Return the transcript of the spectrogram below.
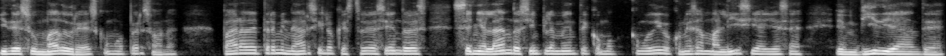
y de su madurez como persona para determinar si lo que estoy haciendo es señalando simplemente, como, como digo, con esa malicia y esa envidia de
